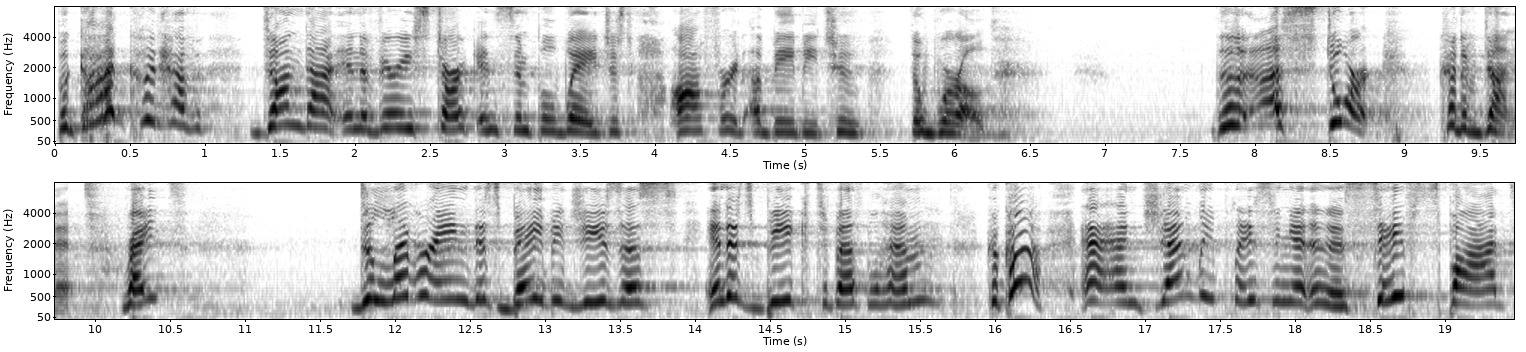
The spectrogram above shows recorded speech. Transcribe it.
But God could have done that in a very stark and simple way, just offered a baby to the world. The, a stork could have done it, right? Delivering this baby Jesus in its beak to Bethlehem, and, and gently placing it in a safe spot,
